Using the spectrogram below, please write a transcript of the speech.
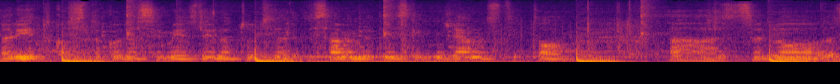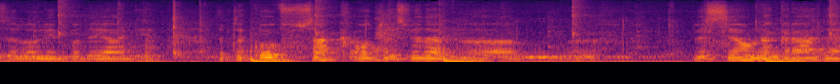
redkost, tako da se mi je zdelo tudi zaradi same mladinske književnosti to a, zelo, zelo lepo dejanje. Tako vsak avtor je seveda vesel nagrade,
